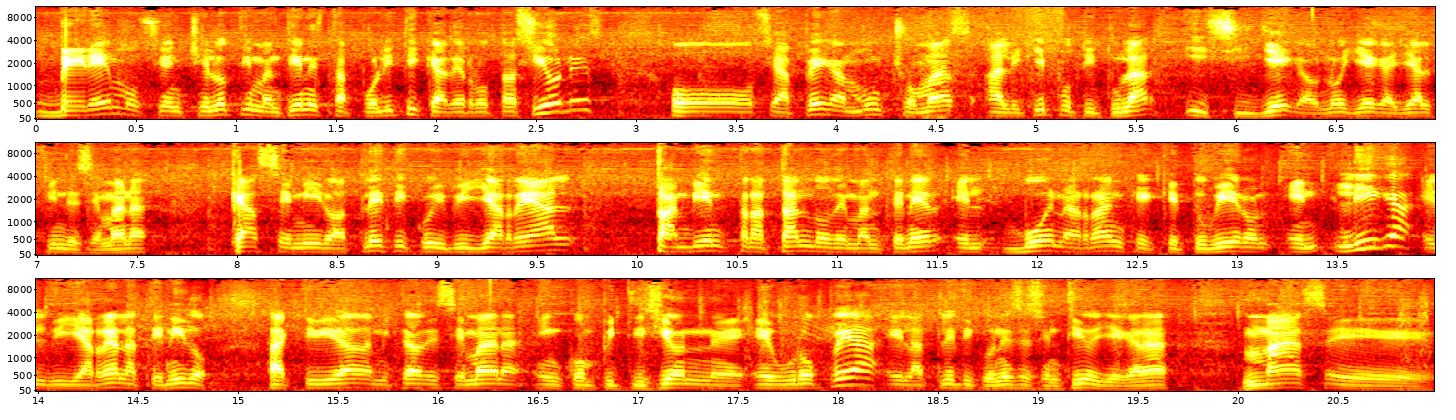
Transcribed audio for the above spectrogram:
Veremos si Ancelotti mantiene esta política de rotaciones o se apega mucho más al equipo titular y si llega o no llega ya el fin de semana Casemiro Atlético y Villarreal también tratando de mantener el buen arranque que tuvieron en liga. El Villarreal ha tenido actividad a mitad de semana en competición eh, europea. El Atlético en ese sentido llegará más eh,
